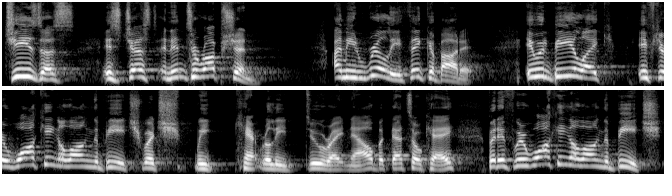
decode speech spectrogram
Jesus is just an interruption. I mean, really, think about it. It would be like if you're walking along the beach, which we can't really do right now, but that's okay. But if we're walking along the beach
